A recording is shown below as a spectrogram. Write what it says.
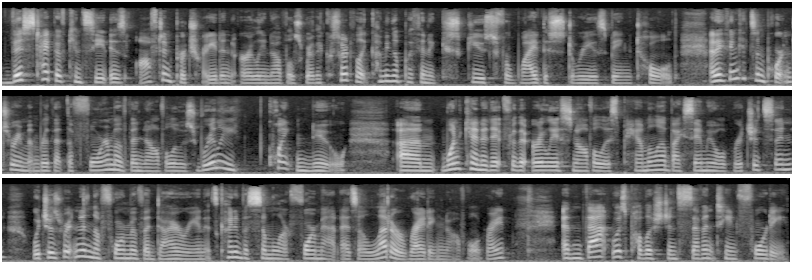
This type of conceit is often portrayed in early novels where they're sort of like coming up with an excuse for why the story is being told. And I think it's important to remember that the form of the novel is really quite new. Um, one candidate for the earliest novel is Pamela by Samuel Richardson, which is written in the form of a diary, and it's kind of a similar format as a letter writing novel, right? And that was published in 1740.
